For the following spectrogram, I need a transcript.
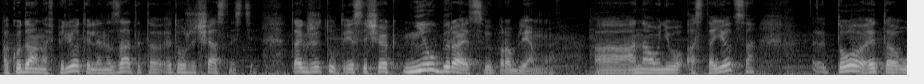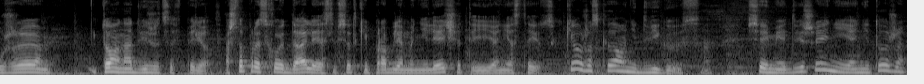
а куда оно вперед или назад, это, это уже частности. Также тут, если человек не убирает свою проблему, а она у него остается, то это уже то она движется вперед. А что происходит далее, если все-таки проблемы не лечат и они остаются? Как я уже сказал, они двигаются. Все имеет движение, и они тоже.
